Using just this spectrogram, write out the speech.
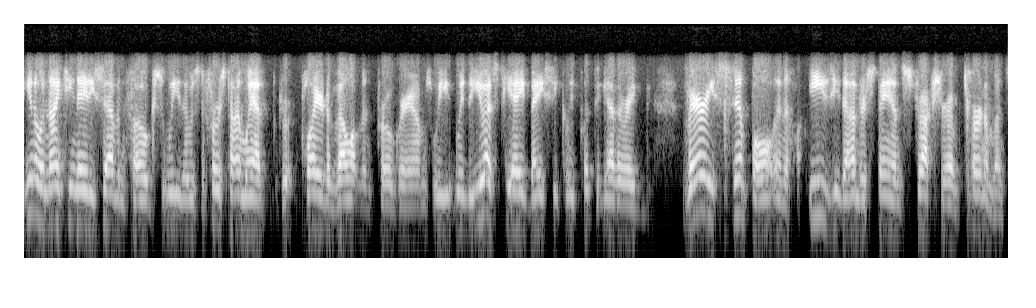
you know, in 1987, folks, we that was the first time we had player development programs. We, we the USTA basically put together a very simple and easy to understand structure of tournaments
